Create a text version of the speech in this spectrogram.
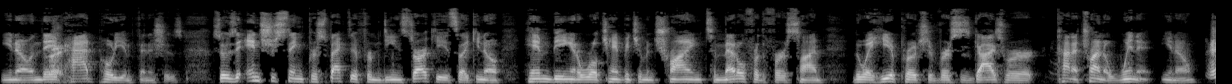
you know, and they've Right. had podium finishes. So it was an interesting perspective from Dean Starkey. It's like, you know, him being at a world championship and trying to medal for the first time, the way he approached it versus guys who are kind of trying to win it, you know? Yeah,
